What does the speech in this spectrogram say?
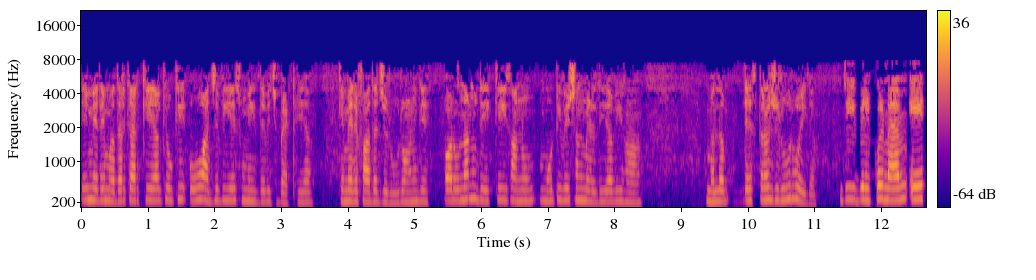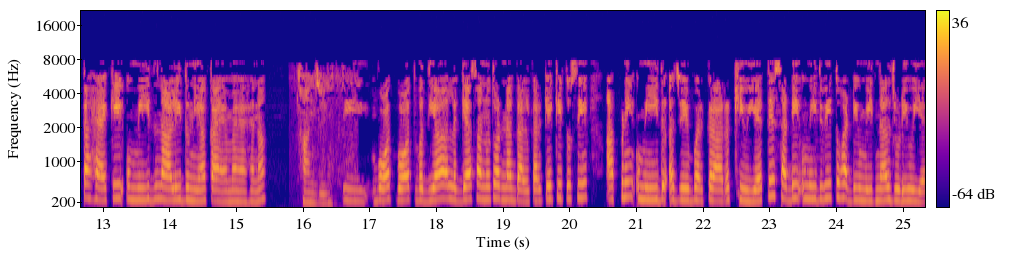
ਇਹ ਮੇਰੇ ਮਦਰ ਕਰਕੇ ਆ ਕਿਉਂਕਿ ਉਹ ਅੱਜ ਵੀ ਇਸ ਉਮੀਦ ਦੇ ਵਿੱਚ ਬੈਠੇ ਆ ਕਿ ਮੇਰੇ ਫਾਦਰ ਜ਼ਰੂਰ ਆਉਣਗੇ। ਔਰ ਉਹਨਾਂ ਨੂੰ ਦੇਖ ਕੇ ਹੀ ਸਾਨੂੰ ਮੋਟੀਵੇਸ਼ਨ ਮਿਲਦੀ ਆ ਵੀ ਹਾਂ ਮਤਲਬ ਇਸ ਤਰ੍ਹਾਂ ਜ਼ਰੂਰ ਹੋਏਗਾ। ਜੀ ਬਿਲਕੁਲ ਮੈਮ। ਇਹ ਤਾਂ ਹੈ ਕਿ ਉਮੀਦ ਨਾਲ ਹੀ ਦੁਨੀਆ ਕਾਇਮ ਹੈ ਹੈਨਾ? ਹਾਂਜੀ। ਜੀ ਬਹੁਤ ਬਹੁਤ ਵਧੀਆ ਲੱਗਿਆ ਸਾਨੂੰ ਤੁਹਾਡੇ ਨਾਲ ਗੱਲ ਕਰਕੇ ਕਿ ਤੁਸੀਂ ਆਪਣੀ ਉਮੀਦ ਅਜੇ ਬਰਕਰਾਰ ਰੱਖੀ ਹੋਈ ਹੈ ਤੇ ਸਾਡੀ ਉਮੀਦ ਵੀ ਤੁਹਾਡੀ ਉਮੀਦ ਨਾਲ ਜੁੜੀ ਹੋਈ ਹੈ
